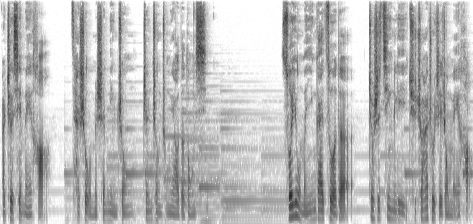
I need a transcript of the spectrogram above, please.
而这些美好，才是我们生命中真正重要的东西。所以，我们应该做的就是尽力去抓住这种美好，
